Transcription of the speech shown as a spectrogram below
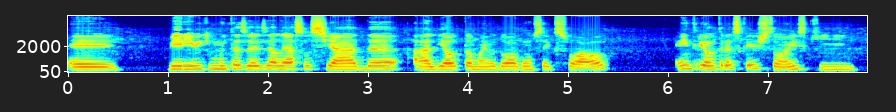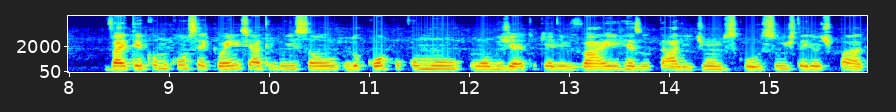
é, viril e que muitas vezes ela é associada ali ao tamanho do órgão sexual, entre outras questões que vai ter como consequência a atribuição do corpo como um objeto que ele vai resultar ali de um discurso estereotipado.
